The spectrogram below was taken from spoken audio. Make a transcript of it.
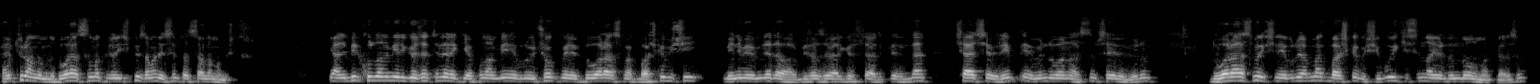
pentür anlamında duvara asılmak üzere hiçbir zaman resim tasarlamamıştır. Yani bir kullanım yeri gözetilerek yapılan bir Ebru'yu çok beğenip duvara asmak başka bir şey. Benim evimde de var. Biraz evvel gösterdiklerimden çerçeveleyip evimin duvarına astım seyrediyorum. Duvara asmak için Ebru yapmak başka bir şey. Bu ikisinin ayırdığında olmak lazım.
